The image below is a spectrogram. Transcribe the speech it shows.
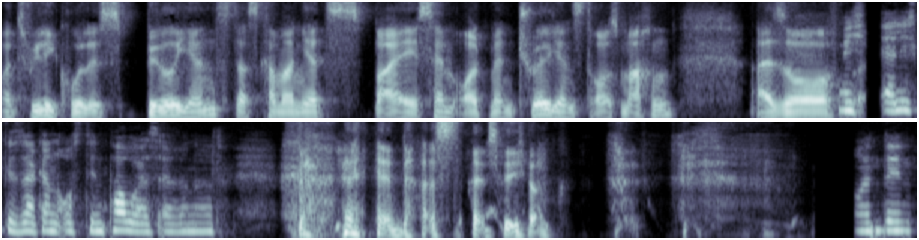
What's really cool ist Billions. Das kann man jetzt bei Sam Altman Trillions draus machen. Also. Mich ehrlich gesagt an Austin Powers erinnert. das natürlich auch. Und den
